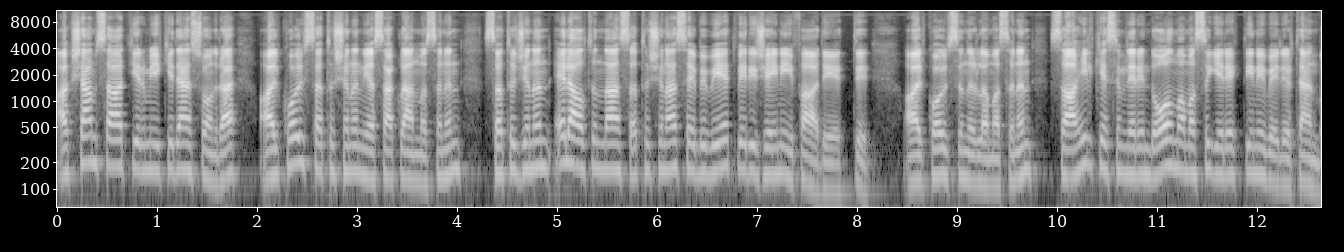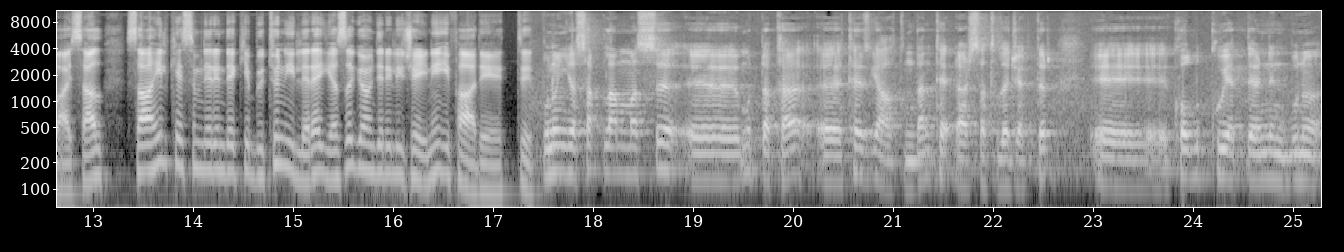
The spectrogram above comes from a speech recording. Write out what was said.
akşam saat 22'den sonra alkol satışının yasaklanmasının satıcının el altından satışına sebebiyet vereceğini ifade etti. Alkol sınırlamasının sahil kesimlerinde olmaması gerektiğini belirten Baysal, sahil kesimlerindeki bütün illere yazı gönderileceğini ifade etti. Bunun yasaklanması e, mutlaka e, tezgah altından tekrar satılacaktır. E, kolluk kuvvetlerinin bunu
